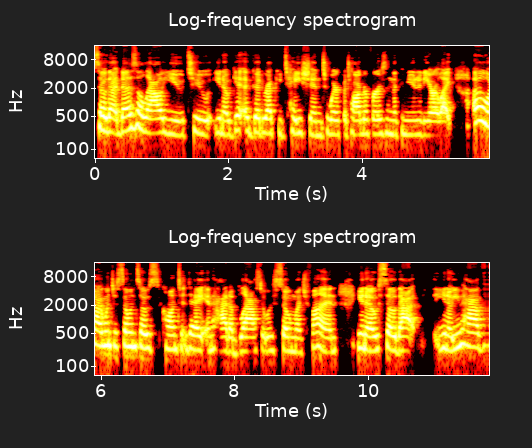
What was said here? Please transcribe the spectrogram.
So that does allow you to, you know, get a good reputation to where photographers in the community are like, "Oh, I went to so and so's content day and had a blast. It was so much fun." You know, so that you know, you have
